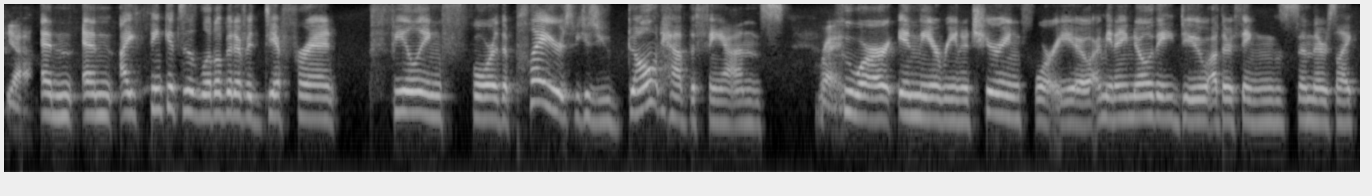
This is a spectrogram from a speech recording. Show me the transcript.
yeah and and I think it's a little bit of a different feeling for the players because you don't have the fans right who are in the arena cheering for you. I mean, I know they do other things and there's like,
